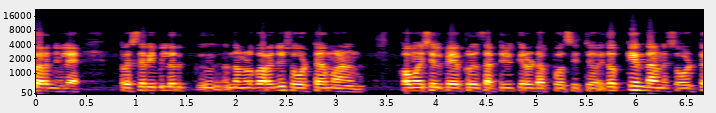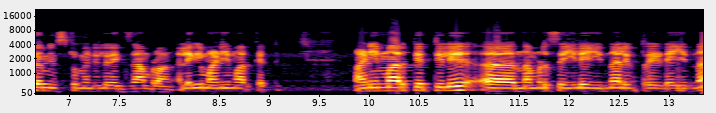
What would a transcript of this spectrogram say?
പറഞ്ഞു അല്ലെ? ട്രഷറി ബില്ല് നമ്മൾ പറഞ്ഞു ഷോർട്ട് ടേം ആണെന്ന്. കൊമേഴ്ഷ്യൽ പേപ്പർ സർട്ടിഫിക്കറ്റ് ഡെപ്പോസിറ്റ് ഇതൊക്കെ എന്താണ്? ഷോർട്ട് ടേം ഇൻസ്ട്രുമെന്റിൽ ഒരു എക്സാമ്പിൾ ആണ്. അല്ലെങ്കിൽ മണി മാർക്കറ്റ് മണി മാർക്കറ്റിൽ നമ്മൾ സെയിൽ ചെയ്യുന്ന അല്ലെങ്കിൽ ട്രേഡ് ചെയ്യുന്ന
